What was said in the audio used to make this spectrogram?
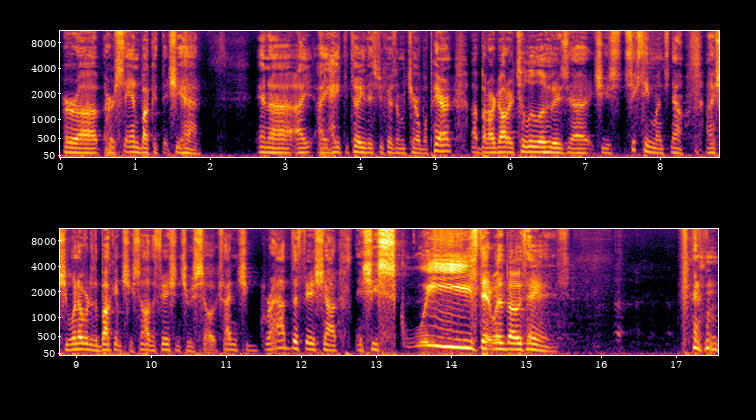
her uh, her sand bucket that she had. And uh, I, I hate to tell you this because I'm a terrible parent, uh, but our daughter Tallulah, who is she's 16 months now, she went over to the bucket and she saw the fish and she was so excited. And she grabbed the fish out and she squeezed it with both hands. and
